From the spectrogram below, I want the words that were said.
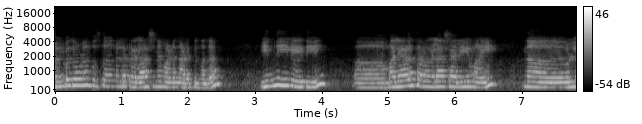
ഒൻപതോളം പുസ്തകങ്ങളുടെ പ്രകാശനമാണ് നടക്കുന്നത്. ഇന്ന് ഈ വേദിയിൽ മലയാള സർവകലാശാലയുമായി ഉള്ള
